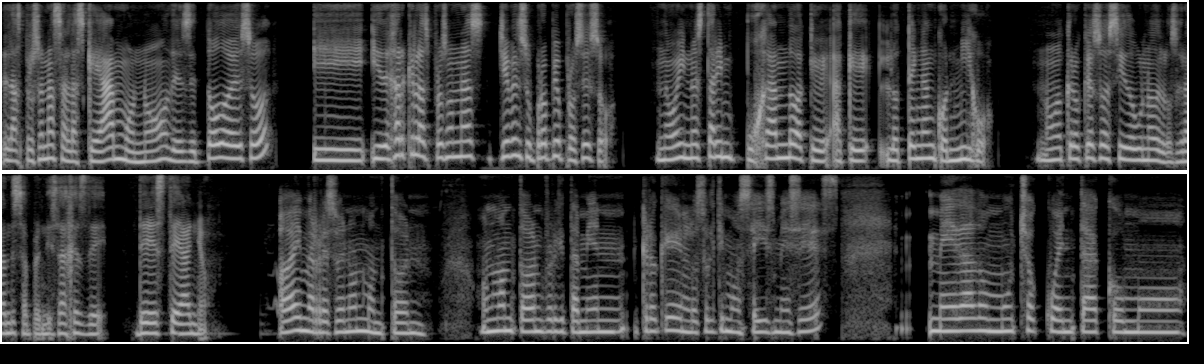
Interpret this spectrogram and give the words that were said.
las personas a las que amo, ¿no? Desde todo eso y, dejar que las personas lleven su propio proceso, ¿no? Y no estar empujando a que, a que lo tengan conmigo, ¿no? Creo que eso ha sido uno de los grandes aprendizajes de, de este año. Ay, me resuena un montón, un montón, porque también creo que en los últimos seis meses me he dado mucho cuenta como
